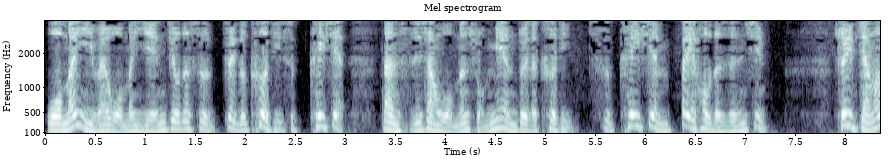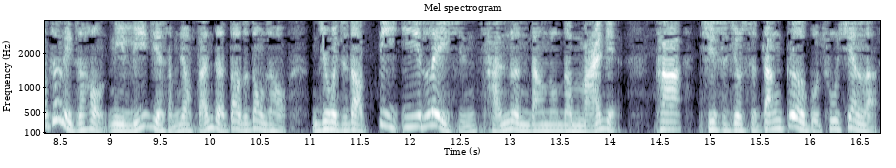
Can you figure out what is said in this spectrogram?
我们以为我们研究的是这个客体是 K 线，但实际上我们所面对的客体是 K 线背后的人性。所以讲到这里之后，你理解什么叫反者道之动之后，你就会知道第一类型缠论当中的买点。它其实就是当个股出现了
